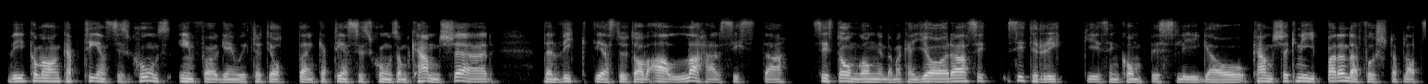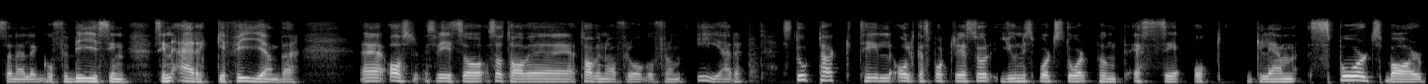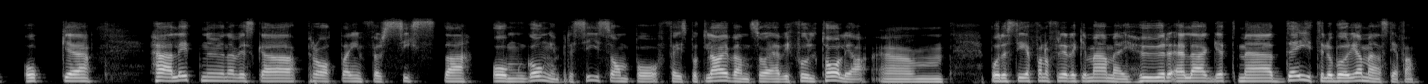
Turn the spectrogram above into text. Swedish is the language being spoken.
Vi kommer ha en kaptensdiskussion inför Game Week 38, en kaptensdiskussion som kanske är den viktigaste utav alla här sista, sista omgången där man kan göra sitt, sitt ryck i sin kompisliga och kanske knipa den där första platsen eller gå förbi sin, sin ärkefiende. Eh, avslutningsvis så, så tar, vi, tar vi några frågor från er. Stort tack till Olka Sportresor, Unisportstore.se och Glenn Sportsbar. Och eh, härligt nu när vi ska prata inför sista omgången, precis som på Facebook-liven så är vi fulltaliga. Um, både Stefan och Fredrik är med mig. Hur är läget med dig till att börja med, Stefan?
